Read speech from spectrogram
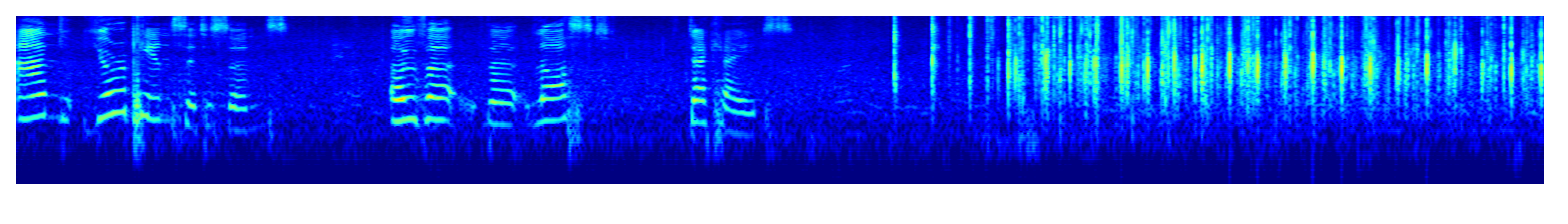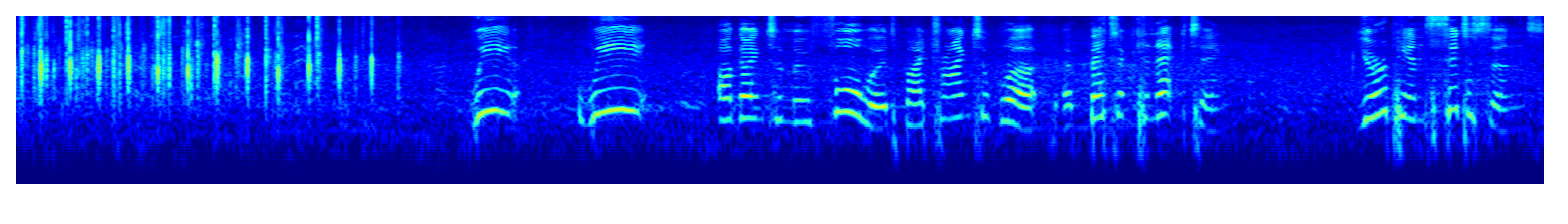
and European citizens over the last decades. We, we are going to move forward by trying to work at better connecting European citizens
